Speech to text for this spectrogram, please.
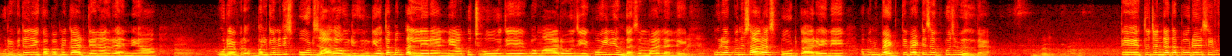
ਉਰੇ ਵੀ ਤਾਂ ਦੇਖੋ ਆਪਾਂ ਆਪਣੇ ਘਰਦਿਆਂ ਨਾਲ ਰਹਿੰਦੇ ਆ। ਬ- ਬਲਕਿ ਉਹਨਾਂ ਦੀ ਸਪੋਰਟ ਜ਼ਿਆਦਾ ਹੁੰਦੀ ਹੁੰਦੀ ਆ ਉਹ ਤਾਂ ਆਪਾਂ ਇਕੱਲੇ ਰਹਿੰਦੇ ਆ ਕੁਝ ਹੋ ਜੇ ਬਿਮਾਰ ਹੋ ਜੇ ਕੋਈ ਨਹੀਂ ਹੁੰਦਾ ਸੰਭਾਲਣ ਲਈ। ਉਰੇ ਆਪਾਂ ਨੂੰ ਸਾਰਾ ਸਪੋਰਟ ਕਰ ਰਹੇ ਨੇ ਆਪਾਂ ਨੂੰ ਬੈੱਡ ਤੇ ਬੈਠੇ ਸਭ ਕੁਝ ਮਿਲਦਾ ਹੈ। ਬਿਲਕੁਲ ਹਨਾ ਤੇ ਇਹ ਤੋਂ ਚੰਗਾ ਤਾਂ ਆਪਾਂ ਉਰੇ ਸਿਰਫ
